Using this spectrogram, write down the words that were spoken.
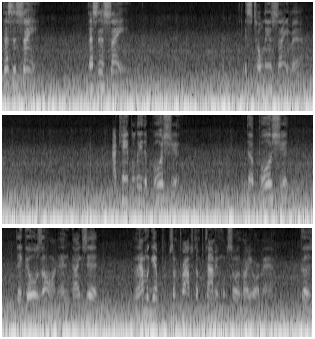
That's insane. That's insane. It's totally insane, man. I can't believe the bullshit. The bullshit that goes on. And like I said, I'm gonna give some props to Tommy Sotomayor, man, because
